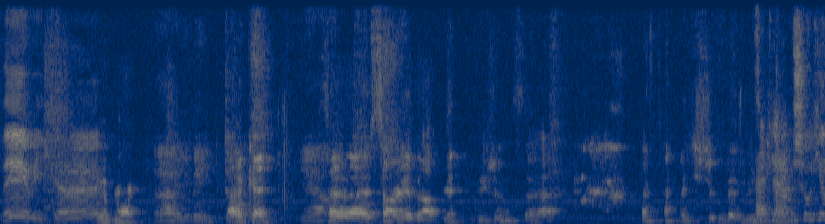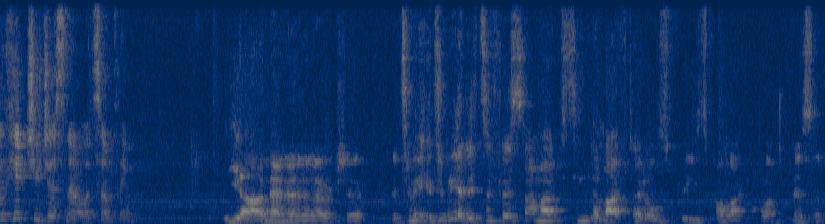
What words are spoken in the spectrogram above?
There we go. We're go. back. Oh, you mean dogs. Okay, Yeah. So uh, sorry about that divisions. Uh, I shouldn't have. Okay, I'm sure he'll hit you just now with something. Yeah, no, no, no, no, I'm sure. It's weird. It's weird. It's the first time I've seen the life totals freeze for like one person.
